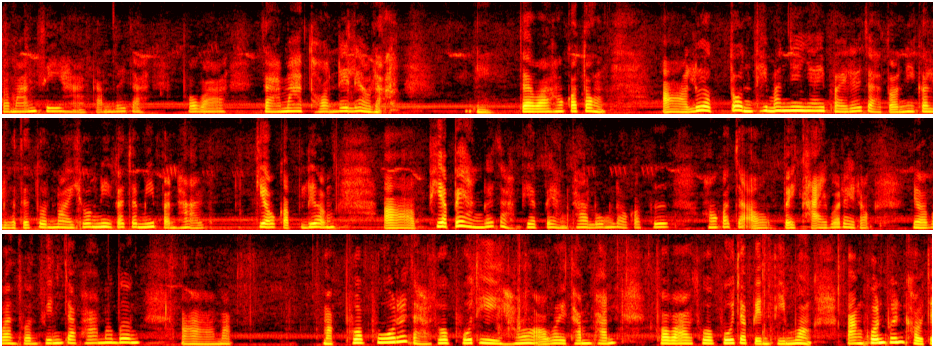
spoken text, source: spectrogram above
ประมาณสี่หากรัมด้วยจ้ะเพราะว่าสามารถถอนได้แล้วล่ะนี่แต่ว่าเขาก็ต้องอเลือกต้นที่มันใหญ่ๆไปเลยจ้ะตอนนี้ก็เหลือแต่ต้นน้อยช่วงนี้ก็จะมีปัญหา เกี่ยวกับเรื่องอเพียแป้งด้วยจ้ะเพียแป้งถ้าลงแล้วก็คือเขาก็จะเอาไปขายบ่ได้ดอก เดี๋ยววันสวนฟินจะพามาเบิ่งอ่าหมักหมักทั่วพูด้วยจ้ะทั่วพูที่เขาเอาไว้ทำพันธุ์เพราะว่าทั่วพูจะเป็นสีม่วง บางคนเพิ่อนเข้าใจ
